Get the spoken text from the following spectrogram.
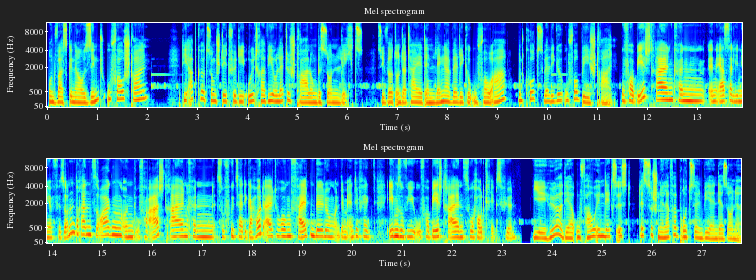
Und was genau sind UV-Strahlen? Die Abkürzung steht für die ultraviolette Strahlung des Sonnenlichts. Sie wird unterteilt in längerwellige UVA und kurzwellige UVB-Strahlen. UVB-Strahlen können in erster Linie für Sonnenbrand sorgen und UVA-Strahlen können zu frühzeitiger Hautalterung, Faltenbildung und im Endeffekt ebenso wie UVB-Strahlen zu Hautkrebs führen. Je höher der UV-Index ist, desto schneller verbrutzeln wir in der Sonne.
